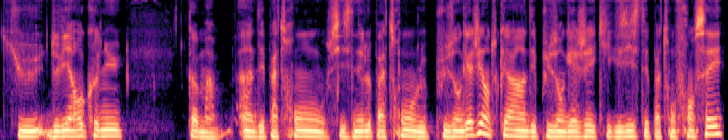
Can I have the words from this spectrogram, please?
tu deviens reconnu comme un, des patrons, si ce n'est le patron le plus engagé, en tout cas un des plus engagés qui existe, des patrons français,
